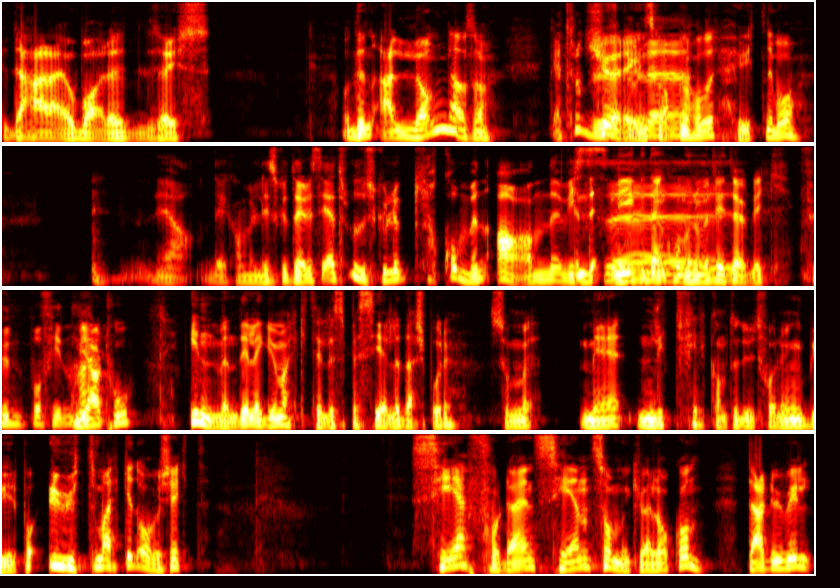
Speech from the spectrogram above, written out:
det her er jo bare tøys. Og den er lang, altså. Kjøreegenskapene skulle- holder høyt nivå. Ja, det kan vel diskuteres. Jeg trodde det skulle komme en annen hvis den kommer om et lite eh, øyeblikk. Funn på Finn her. Vi har to. Innvendig legger vi merke til det spesielle dashbordet, som med en litt firkantet utfordring byr på utmerket oversikt. Se for deg en sen sommerkveld, Håkon, der du vil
